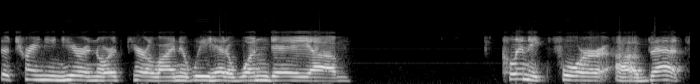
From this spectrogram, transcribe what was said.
the training here in North Carolina, we had a one day um, clinic for uh, vets,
